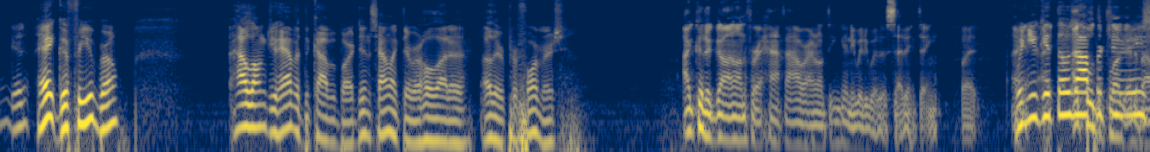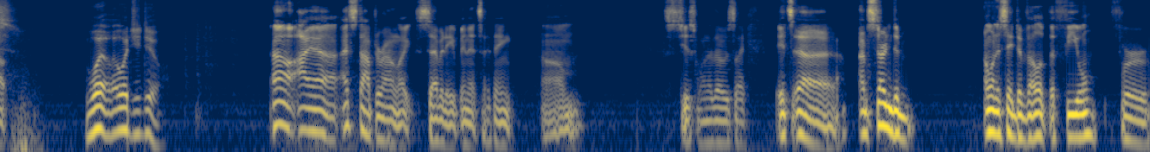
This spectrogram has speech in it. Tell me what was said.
I get it. Hey, good for you, bro. How long do you have at the Kava Bar? It didn't sound like there were a whole lot of other performers. I could have gone on for a half hour. I don't think anybody would have said anything. But When I- you get those I pulled the plug at opportunities, what what would you do? oh, I uh, I stopped around like seven eight minutes. I think. Um, it's just one of those like it's uh I'm starting to I want to say develop the feel for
